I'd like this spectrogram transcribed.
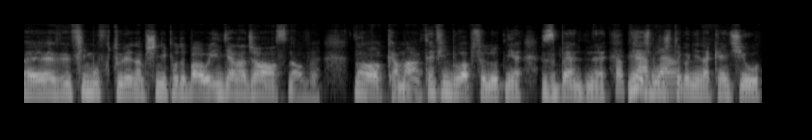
e, filmów, które nam się nie podobały, Indiana Jones nowy. No come on, ten film był absolutnie zbędny. To Widać prawda. było, że tego nie nakręcił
